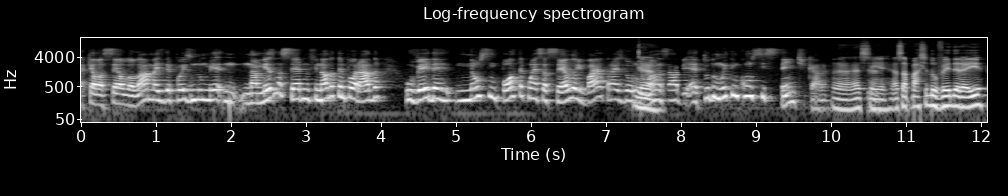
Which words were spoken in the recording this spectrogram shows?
aquela célula lá, mas depois no me- na mesma série, no final da temporada, o Vader não se importa com essa célula e vai atrás do Obi-Wan, É. sabe? É tudo muito inconsistente, cara. É, é assim, essa parte do Vader aí,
